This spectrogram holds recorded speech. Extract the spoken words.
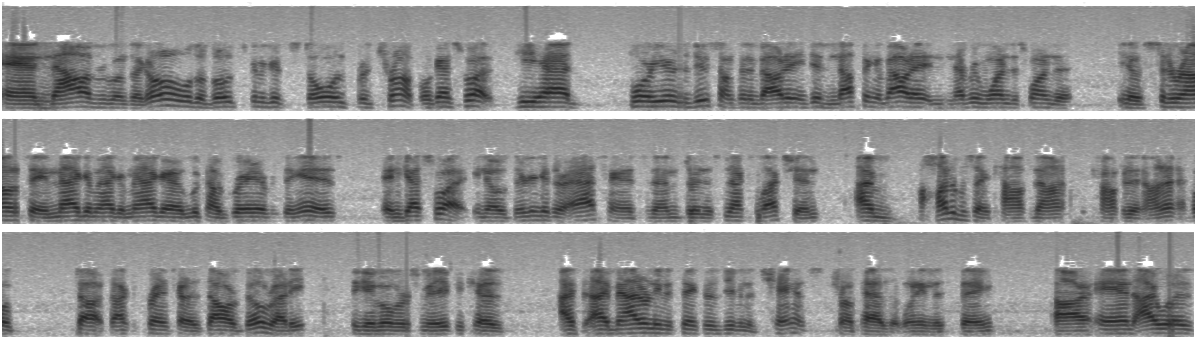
And now everyone's like oh well the vote's going to get stolen for Trump. Well guess what? He had four years to do something about it. And he did nothing about it and everyone just wanted to you know, sit around saying MAGA, MAGA, MAGA, look how great everything is. And guess what? You know, they're going to get their ass handed to them during this next election. I'm 100% confident, confident on it. I hope Dr. Frank's got his dollar bill ready to give over to me because I, I, I don't even think there's even a chance Trump has at winning this thing. Uh, and I was,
